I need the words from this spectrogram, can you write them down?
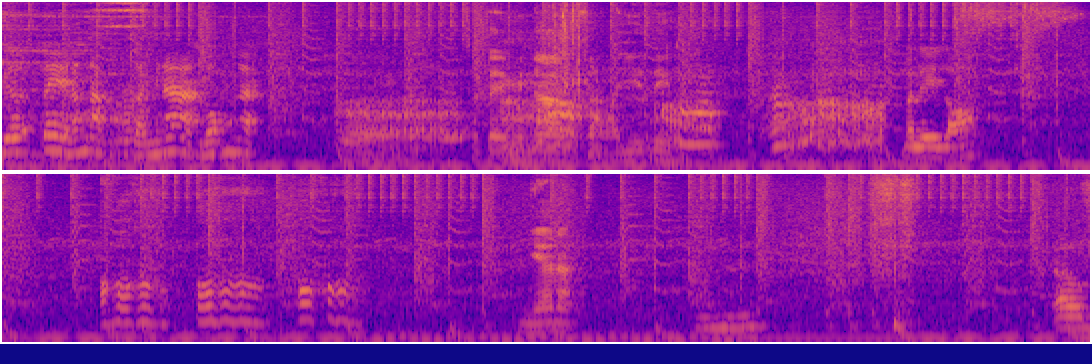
เยอะๆเต้น้ำหนักสตามิน่านกมึงอะเอ่อสเตมิน่าสองร้อยยี่สิบมาเลยร้อง เงี้ยนะอือฮึเอิ่ม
